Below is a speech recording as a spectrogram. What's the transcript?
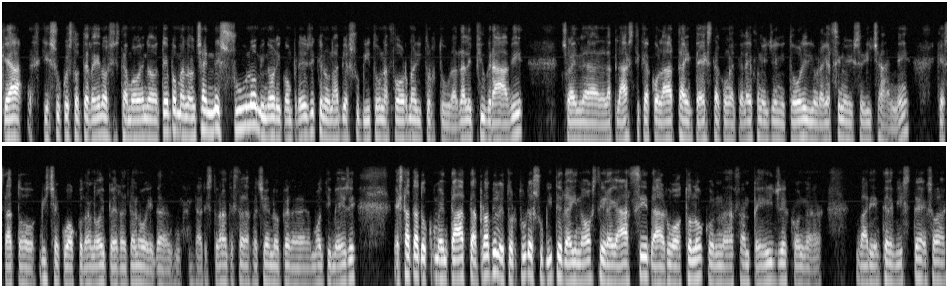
che, ha, che su questo terreno si sta muovendo da tempo, ma non c'è nessuno, minori compresi, che non abbia subito una forma di tortura, dalle più gravi, cioè la, la, plastica colata in testa con il telefono ai genitori di un ragazzino di 16 anni, che è stato vice cuoco da noi, per, da noi da, dal ristorante stava facendo per eh, molti mesi, è stata documentata proprio le torture subite dai nostri ragazzi da Ruotolo con fanpage, con uh, varie interviste. Insomma,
